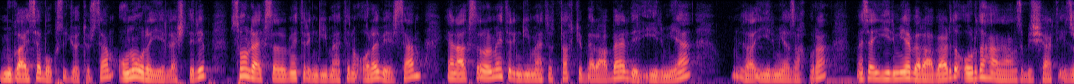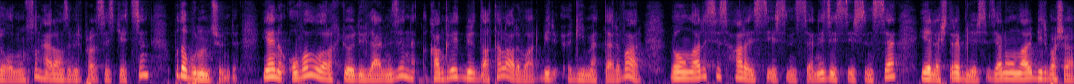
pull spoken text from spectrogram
müqayisə boksu götürsəm, onu ora yerləşdirib, sonra akselerometrin qiymətini ora versəm, yəni akselerometrin qiyməti tutaq ki, bərabərdir 20-yə, 20 yazaq bura. Məsələn 20-yə bərabərdir. Orda hər hansı bir şərt icra olunsun, hər hansı bir proses getsin. Bu da bunun üçündür. Yəni oval olaraq gördüklərinizin konkret bir dataları var, bir qiymətləri var və onları siz hara istəyirsinizsə, necə istəyirsinizsə yerləşdirə bilirsiniz. Yəni onları birbaşa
